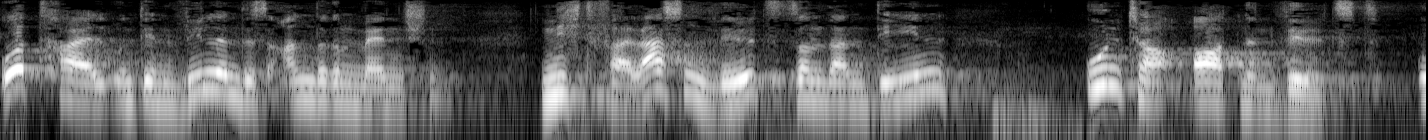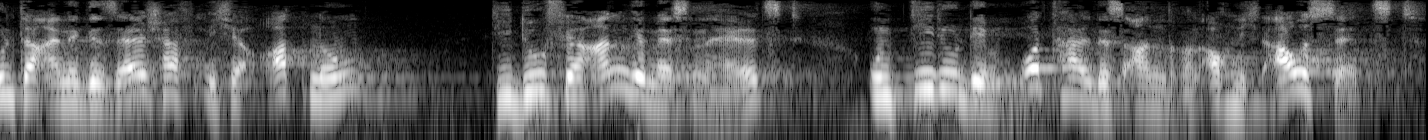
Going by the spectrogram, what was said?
Urteil und den Willen des anderen Menschen nicht verlassen willst, sondern den unterordnen willst unter eine gesellschaftliche Ordnung, die du für angemessen hältst und die du dem Urteil des anderen auch nicht aussetzt.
